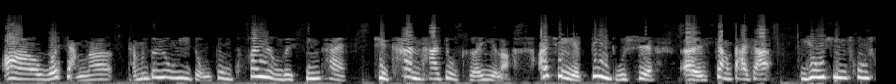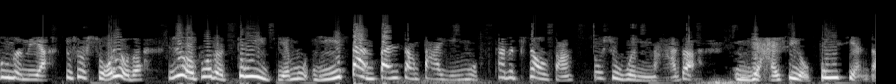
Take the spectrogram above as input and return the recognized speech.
啊，我想呢，咱们都用一种更宽容的心态去看它就可以了，而且也并不是呃像大家忧心忡忡的那样，就说所有的热播的综艺节目一旦搬上大荧幕，它的票房都是稳拿的，也还是有风险的。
